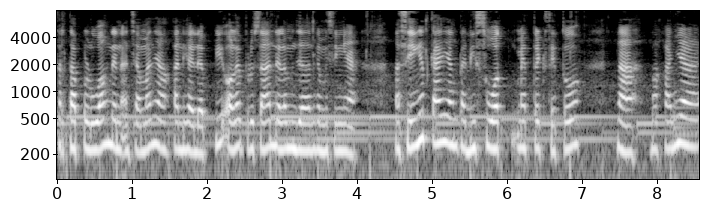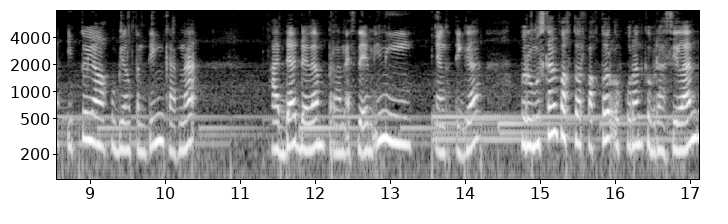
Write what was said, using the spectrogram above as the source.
serta peluang dan ancaman yang akan dihadapi oleh perusahaan dalam menjalankan misinya. Masih ingat kan yang tadi SWOT matrix itu? Nah, makanya itu yang aku bilang penting karena ada dalam peran SDM ini. Yang ketiga, merumuskan faktor-faktor ukuran keberhasilan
